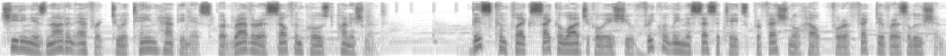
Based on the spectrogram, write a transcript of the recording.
cheating is not an effort to attain happiness but rather a self-imposed punishment. This complex psychological issue frequently necessitates professional help for effective resolution.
